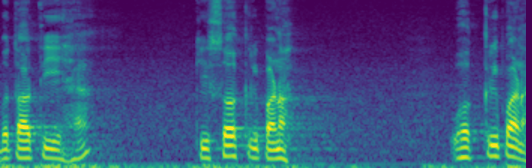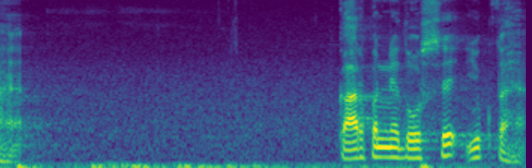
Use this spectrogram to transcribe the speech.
बताती है कि सकृपण, वह कृपण है। कार्पण्य दोष से युक्त है।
